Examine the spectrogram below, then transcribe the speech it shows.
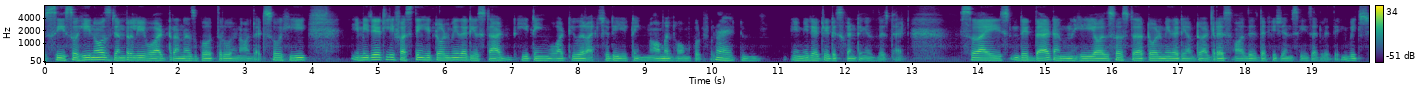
see. So he knows generally what runners go through and all that. So he immediately, first thing he told me that you start eating what you are actually eating, normal home cooked food Right. mm, immediately discontinues this diet. So i did that, and he also st- told me that you have to address all these deficiencies, everything, which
